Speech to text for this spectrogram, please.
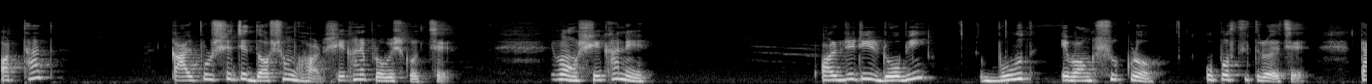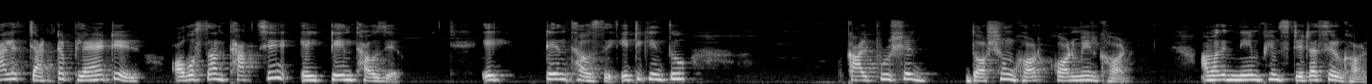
অর্থাৎ কালপুরুষের যে দশম ঘর, সেখানে প্রবেশ করছে। এবং সেখানে অলরেডি রবি, বুধ এবং শুক্র উপস্থিত রয়েছে। তাহলে চারটা প্ল্যানেটের অবস্থান থাকছে এই টেন্থ হাউসে এই টেন্থ হাউসে এটি কিন্তু কালপুরুষের দশম ঘর, কর্মের ঘর। আমাদের নেম ফেম স্টেটাসের ঘর।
